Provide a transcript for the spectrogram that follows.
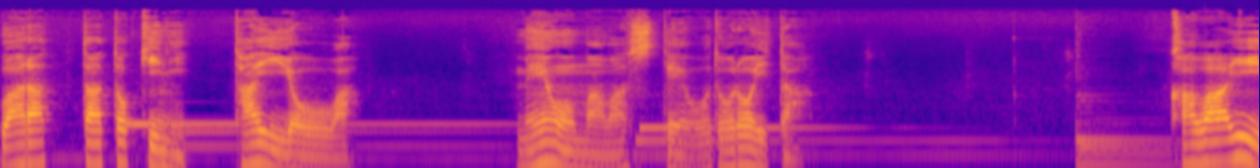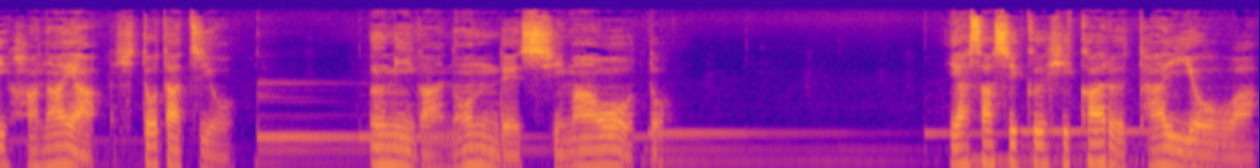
笑った時に太陽は目を回して驚いた。かわいい花や人たちを海が飲んでしまおうと優しく光る太陽は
